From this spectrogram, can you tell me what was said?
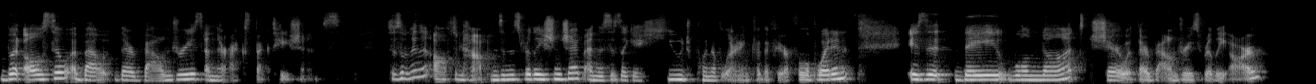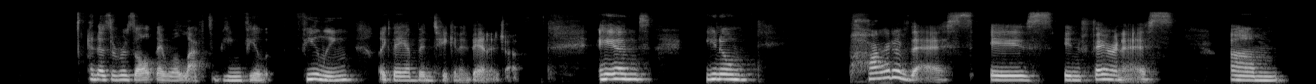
but also about their boundaries and their expectations. So, something that often happens in this relationship, and this is like a huge point of learning for the fearful avoidant, is that they will not share what their boundaries really are. And as a result, they will left being feel, feeling like they have been taken advantage of. And, you know, part of this is in fairness, um,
